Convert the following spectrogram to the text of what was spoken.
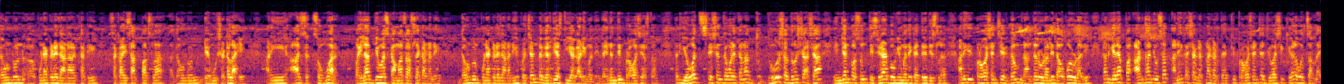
दौंडून पुण्याकडे जाण्यासाठी सकाळी सात पाचला दौंडून डेमू शटल आहे. आणि आज सोमवार पहिलाच दिवस कामाचा असल्याकारणाने कारणाने पुण्याकडे जाणारी ही प्रचंड गर्दी असते या गाडीमध्ये. दैनंदिन प्रवासी असतात. तर यवत स्टेशनजवळ येताना धूर सदृश्य अशा इंजनपासून तिसऱ्या बोगीमध्ये काहीतरी दिसलं आणि प्रवाशांची एकदम धांदल उडाली धावपळ उडाली. कारण गेल्या आठ दहा दिवसात अनेक अशा घटना घडत आहेत की प्रवाशांच्या जीवाशी खेळ होत चाललाय.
